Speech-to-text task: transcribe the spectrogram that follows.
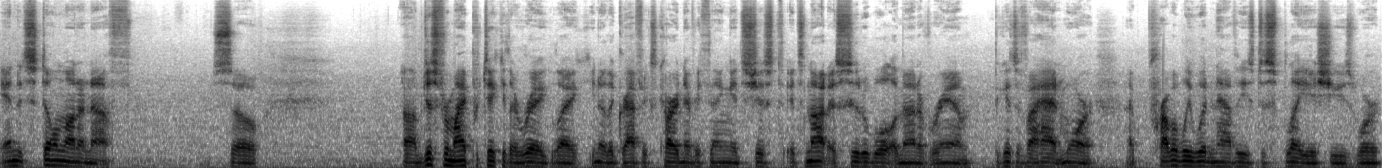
and it's still not enough. So um, just for my particular rig, like you know the graphics card and everything, it's just it's not a suitable amount of RAM because if I had more, I probably wouldn't have these display issues where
